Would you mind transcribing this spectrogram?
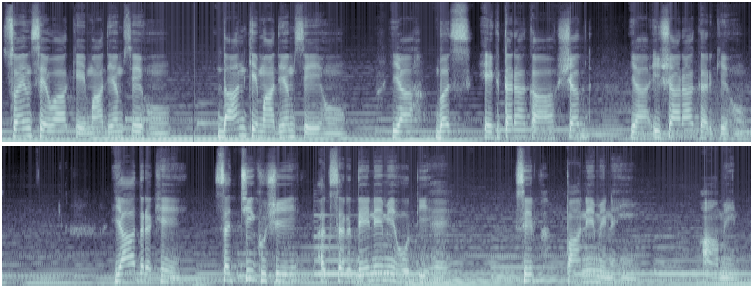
स्वयं सेवा के माध्यम से हों, दान के माध्यम से हों, या बस एक तरह का शब्द या इशारा करके हों। याद रखें सच्ची खुशी अक्सर देने में होती है सिर्फ़ पाने में नहीं। आमीन।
